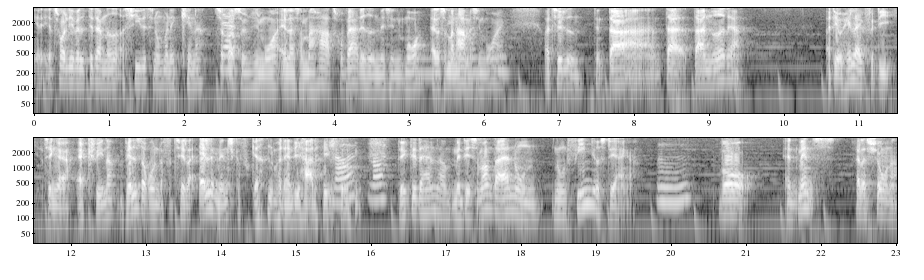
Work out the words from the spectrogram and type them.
jeg, jeg tror alligevel, det der med at sige det til nogen, man ikke kender så ja. Godt som sin mor, eller som man har troværdighed med sin mor, mm. eller som man har med sin mor, ikke? og tilliden, den, der, der, der er noget der. Og det er jo heller ikke fordi, jeg tænker, at kvinder vælter rundt og fortæller alle mennesker på gaden, hvordan de har det hele Nej, tiden. nej. Det er ikke det, det handler om. Men det er som om, der er nogle, nogle finjusteringer, Mm. hvor at mænds relationer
